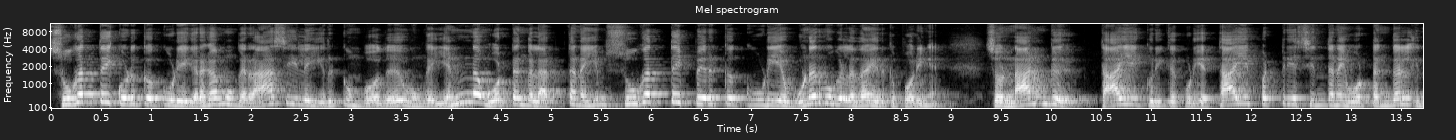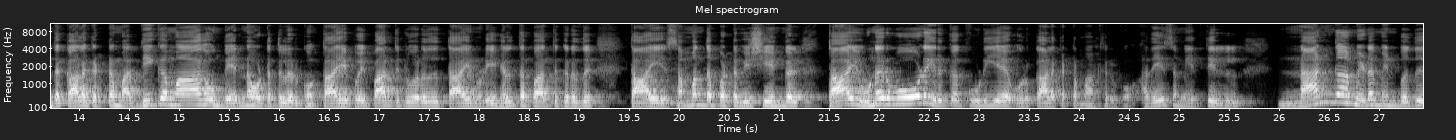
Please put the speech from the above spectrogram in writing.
சுகத்தை கொடுக்கக்கூடிய கிரகம் உங்கள் ராசியில் இருக்கும்போது உங்கள் என்ன ஓட்டங்கள் அத்தனையும் சுகத்தை பெருக்கக்கூடிய உணர்வுகளில் தான் இருக்க போகிறீங்க ஸோ நான்கு தாயை குறிக்கக்கூடிய தாயை பற்றிய சிந்தனை ஓட்டங்கள் இந்த காலகட்டம் அதிகமாக உங்கள் என்ன ஓட்டத்தில் இருக்கும். தாயை போய் பார்த்துட்டு வர்றது தாயினுடைய ஹெல்த்தை பார்த்துக்கிறது தாய் சம்பந்தப்பட்ட விஷயங்கள் தாய் உணர்வோடு இருக்கக்கூடிய ஒரு காலகட்டமாக இருக்கும். அதே சமயத்தில் நான்காம் இடம் என்பது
